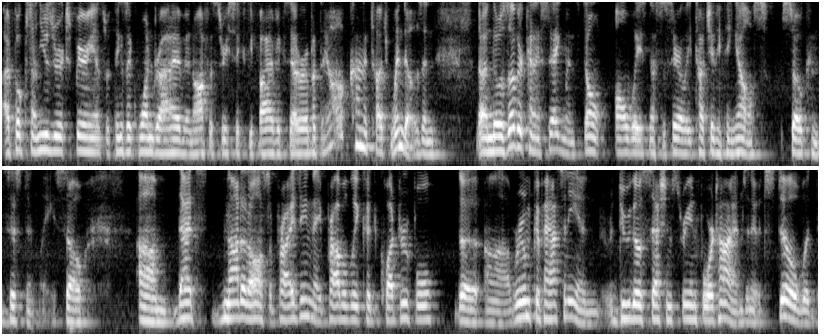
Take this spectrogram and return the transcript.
I focus on user experience with things like OneDrive and Office 365, et cetera. But they all kind of touch Windows. And, and those other kind of segments don't always necessarily touch anything else so consistently. So um, that's not at all surprising. They probably could quadruple the uh, room capacity and do those sessions three and four times, and it still would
